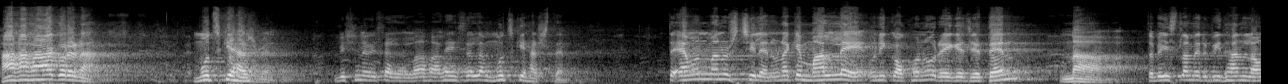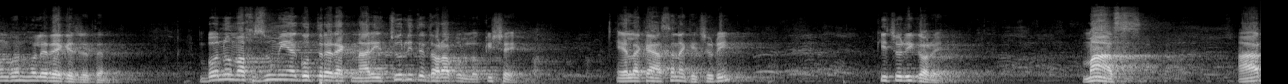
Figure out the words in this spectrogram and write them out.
হা হা হা করে না। মুচকি হাসবেন। বিষ্ণু সাল্লাহ মুচকি হাসতেন। তো এমন মানুষ ছিলেন ওনাকে মারলে উনি কখনো রেগে যেতেন না। তবে ইসলামের বিধান লঙ্ঘন হলে রেগে যেতেন। বনু মখজুমিয়া গোত্রের এক নারী চুরিতে ধরা পড়ল কিসে? এলাকায় আছে নাকি চুরি? কি চুরি করে? মাছ। আর?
